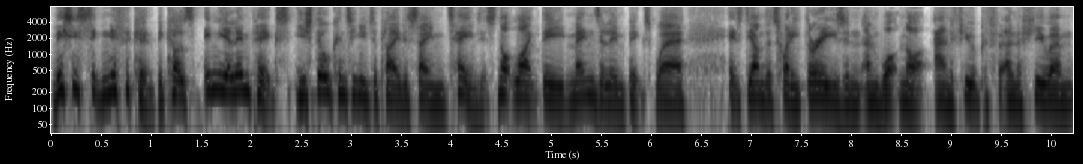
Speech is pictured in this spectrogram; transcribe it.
this is significant because in the Olympics, you still continue to play the same teams. It's not like the men's Olympics where it's the under 23s and, and whatnot and a few, and a few um,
